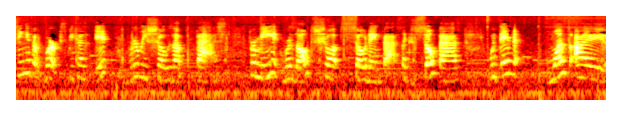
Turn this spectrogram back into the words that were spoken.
seeing if it works because it really shows up fast. For me, results show up so dang fast, like so fast. Within once I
